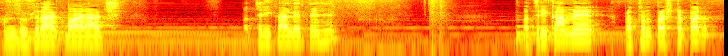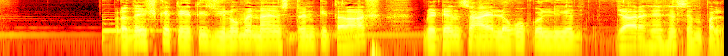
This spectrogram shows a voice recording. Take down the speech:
हम दूसरा अखबार आज पत्रिका लेते हैं। पत्रिका में प्रथम पृष्ठ पर, प्रदेश के 33 जिलों में नए स्ट्रेन की तलाश, ब्रिटेन से आए लोगों को लिए जा रहे हैं सैंपल।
